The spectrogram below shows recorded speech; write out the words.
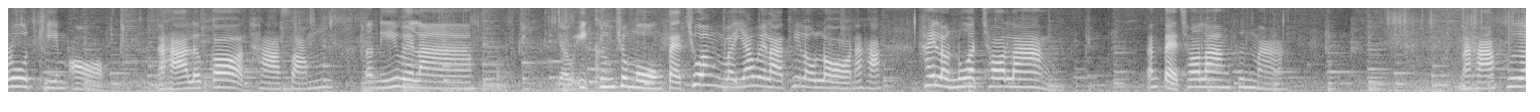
รูดครีมออกนะคะ แล้วก็ทาซ้ำตอนนี้เวลาเดี๋ยวอีกครึ่งชั่วโมง แต่ช่วงระยะเวลาที่เรารอนะคะ ให้เรานวดช่อล่าง ตั้งแต่ช่อล่างขึ้นมานะคะ เพื่อ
